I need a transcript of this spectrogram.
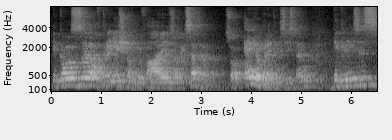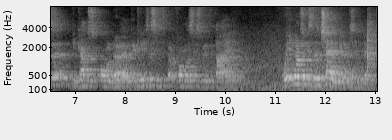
because uh, of creation of new files, or etc. So any operating system decreases, uh, becomes older and decreases its performances with time. Windows is the champion in that.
